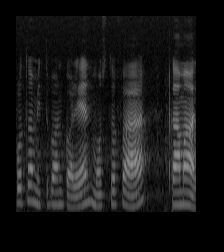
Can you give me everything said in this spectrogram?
প্রথম মৃত্যুবরণ করেন মোস্তফা কামাল।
